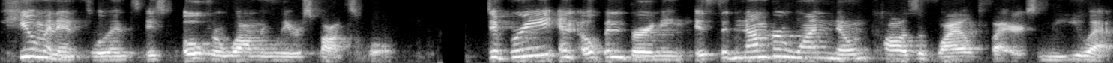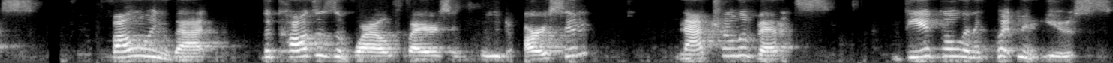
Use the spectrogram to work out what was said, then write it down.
human influence is overwhelmingly responsible. Debris and open burning is the number one known cause of wildfires in the US. Following that, the causes of wildfires include arson, natural events, vehicle and equipment use,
